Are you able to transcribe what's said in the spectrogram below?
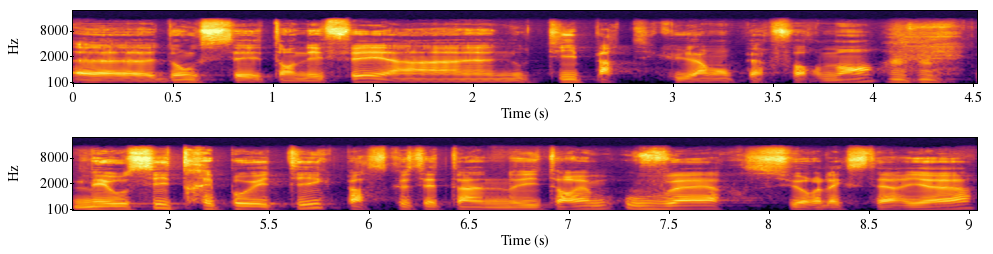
Euh, donc c'est en effet un, outil particulièrement performant, mais aussi très poétique parce que c'est un auditorium ouvert sur l'extérieur,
